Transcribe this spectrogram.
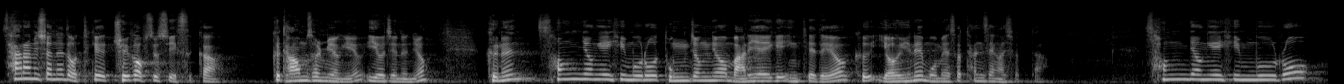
사람이셨는데 어떻게 죄가 없을 수 있을까? 그 다음 설명이에요. 이어지는요. 그는 성령의 힘으로 동정녀 마리아에게 잉태되어 그 여인의 몸에서 탄생하셨다. 성령의 힘으로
